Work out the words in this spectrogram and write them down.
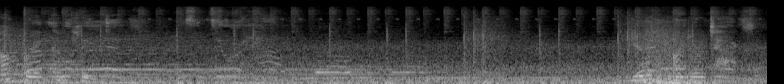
Upgrade complete. Unit under attack.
